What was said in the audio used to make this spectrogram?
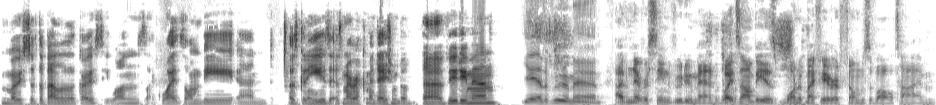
most of the Bela Lugosi ones, like White Zombie, and I was going to use it as my recommendation, but uh, Voodoo Man. Yeah, the Voodoo Man. I've never seen Voodoo Man. White Zombie is one of my favorite films of all time.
